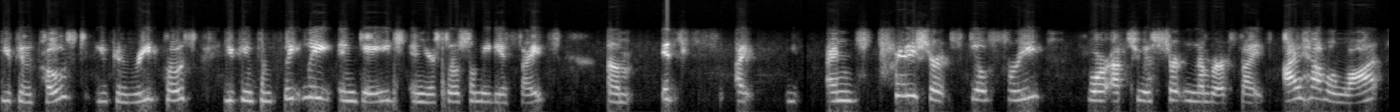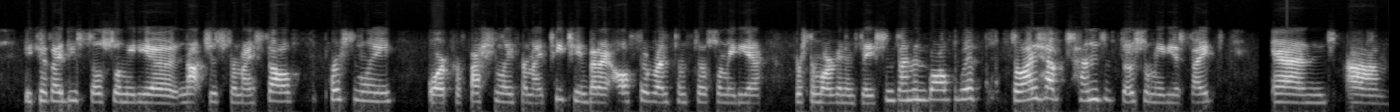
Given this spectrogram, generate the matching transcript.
you can post, you can read posts, you can completely engage in your social media sites. Um, it's, I, I'm pretty sure it's still free for up to a certain number of sites. I have a lot because I do social media not just for myself personally or professionally for my teaching, but I also run some social media for some organizations I'm involved with. So I have tons of social media sites and um,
